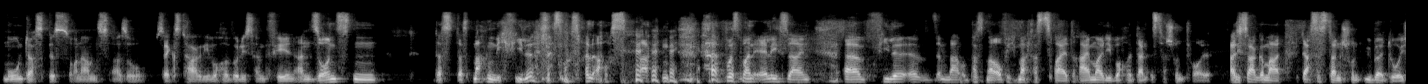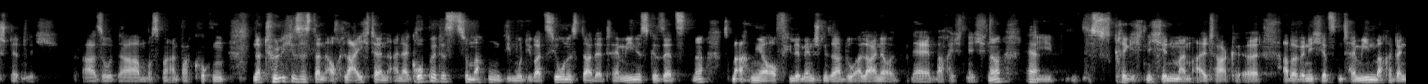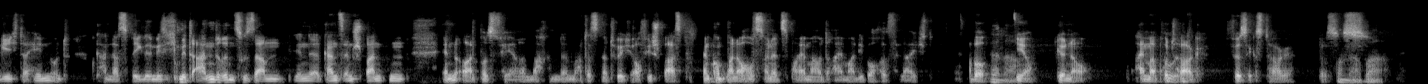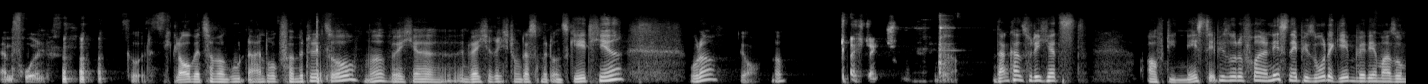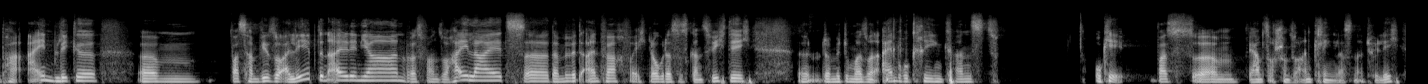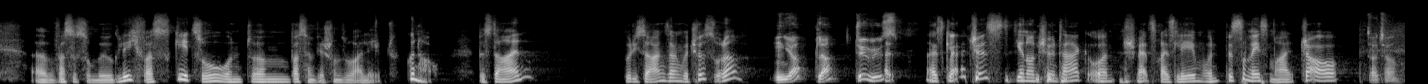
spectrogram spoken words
montags bis sonnabends, also sechs Tage die Woche würde ich es empfehlen. Ansonsten das, das machen nicht viele, das muss man auch sagen. da muss man ehrlich sein. Äh, viele, äh, pass mal auf, ich mache das zwei, dreimal die Woche, dann ist das schon toll. Also ich sage mal, das ist dann schon überdurchschnittlich. Also da muss man einfach gucken. Natürlich ist es dann auch leichter, in einer Gruppe das zu machen. Die Motivation ist da, der Termin ist gesetzt. Ne? Das machen ja auch viele Menschen, die sagen, du alleine, nee, mache ich nicht. Ne? Ja. Die, das kriege ich nicht hin in meinem Alltag. Äh, aber wenn ich jetzt einen Termin mache, dann gehe ich da hin und kann das regelmäßig mit anderen zusammen in einer ganz entspannten Atmosphäre machen. Dann macht das natürlich auch viel Spaß. Dann kommt man auch auf seine zweimal, dreimal die Woche vielleicht. Aber genau. ja, genau. Einmal pro. Tag für sechs Tage. Das Wunderbar. ist empfohlen. Gut. Ich glaube, jetzt haben wir einen guten Eindruck vermittelt, so, ne, welche, in welche Richtung das mit uns geht hier. Oder? Ja, ne? Ich denke schon. Ja. Dann kannst du dich jetzt auf die nächste Episode freuen. In der nächsten Episode geben wir dir mal so ein paar Einblicke. Ähm, was haben wir so erlebt in all den Jahren? Was waren so Highlights? Äh, damit einfach, weil ich glaube, das ist ganz wichtig, äh, damit du mal so einen Eindruck kriegen kannst. Okay, was, ähm, wir haben es auch schon so anklingen lassen natürlich, äh, was ist so möglich, was geht so und ähm, was haben wir schon so erlebt. Genau. Bis dahin würde ich sagen, sagen wir Tschüss, oder? Ja, klar. Tschüss. Alles, alles klar. Tschüss. Dir noch einen schönen Tag und ein schmerzfreies Leben und bis zum nächsten Mal. Ciao. Ciao, ciao.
